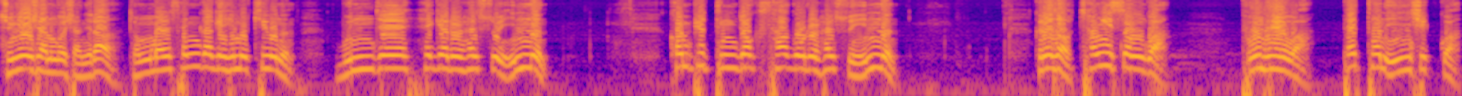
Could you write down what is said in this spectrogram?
중요시하는 것이 아니라 정말 생각의 힘을 키우는 문제 해결을 할 수 있는 컴퓨팅적 사고를 할 수 있는 그래서 창의성과 분해와 패턴 인식과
